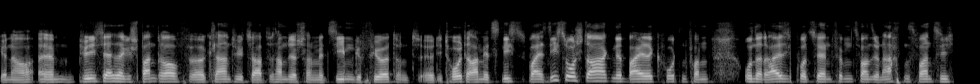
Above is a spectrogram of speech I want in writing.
Genau, ähm, bin ich sehr, sehr gespannt drauf. Äh, klar, natürlich, das haben sie ja schon mit sieben geführt und äh, die Tote haben jetzt nicht, war jetzt nicht so stark, ne? beide Quoten von unter 30 Prozent, 25 und 28.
